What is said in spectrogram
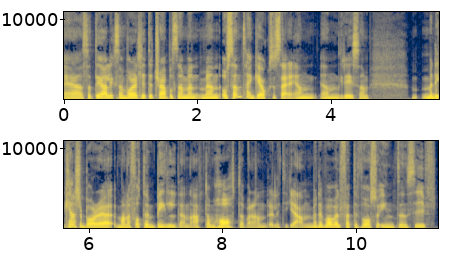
Eh, eh, så det har liksom varit lite troublesome. Men, men, och sen tänker jag också så här, en, en grej som... Men det kanske bara man har fått den bilden att de hatar varandra lite grann. Men det var väl för att det var så intensivt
